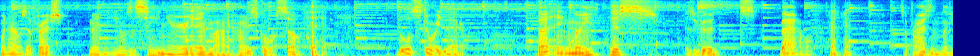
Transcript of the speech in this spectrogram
when I was a freshman. He was a senior in my high school, so little story there. But anyway, this is a good battle. Surprisingly.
